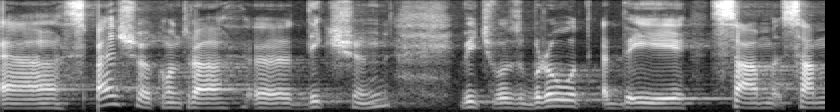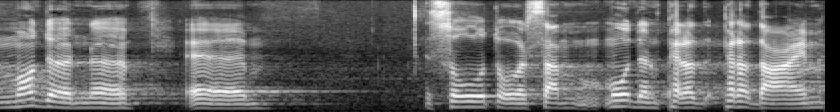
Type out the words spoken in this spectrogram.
a special contradiction which was brought the some some modern um, thought or some modern paradigm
